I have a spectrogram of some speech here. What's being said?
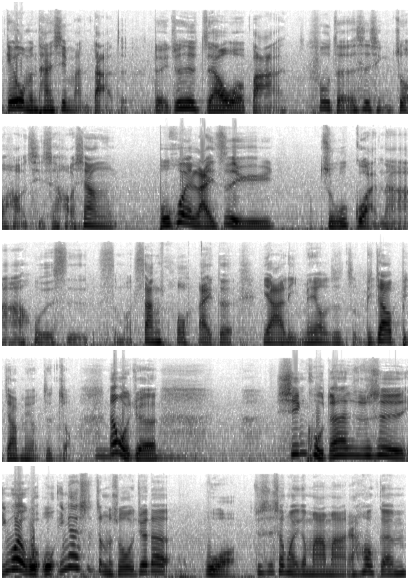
给我们弹性蛮大的，对，就是只要我把负责的事情做好，其实好像不会来自于。主管啊，或者是什么上头来的压力，没有这种比较比较没有这种。但我觉得辛苦，但是就是因为我我应该是这么说，我觉得我就是身为一个妈妈，然后跟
